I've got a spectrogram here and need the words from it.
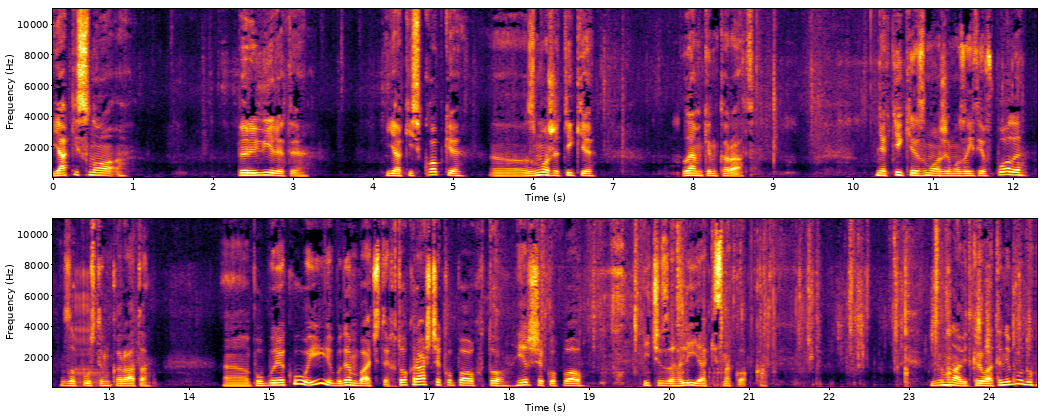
якісно перевірити якість копки е, зможе тільки Лемкін карат. Як тільки зможемо зайти в поле, запустимо карата, по буряку і будемо бачити, хто краще копав, хто гірше копав і чи взагалі якісна копка. Двигуна відкривати не буду.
